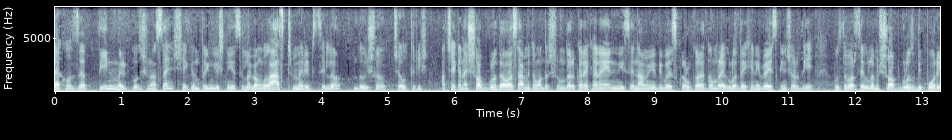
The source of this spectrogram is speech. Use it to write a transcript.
দেখো, যে তিন মেরিট পজিশন আছে, সে কিন্তু ইংলিশ নিয়েছিল, এবং লাস্ট মেরিট ছিল দুইশো চৌত্রিশ। আচ্ছা এখানে সবগুলো দেওয়া আছে, আমি তোমাদের সুন্দর করে এখানে নিচে নামিয়ে দিব স্ক্রল করে, তোমরা এগুলো দেখে নিবে স্ক্রিনশট দিয়ে। বুঝতে পারছ? এগুলো আমি সবগুলো যদি পড়ি,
